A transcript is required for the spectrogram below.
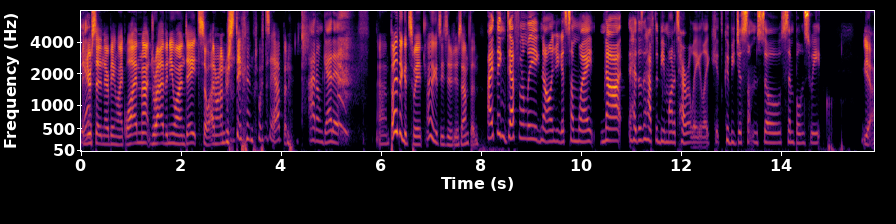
And you're sitting there being like, well, I'm not driving you on dates, so I don't understand what's happening. I don't get it. Um, but I think it's sweet. I think it's easy to do something. I think definitely acknowledging it some way. Not it doesn't have to be monetarily. Like it could be just something so simple and sweet. Yeah.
